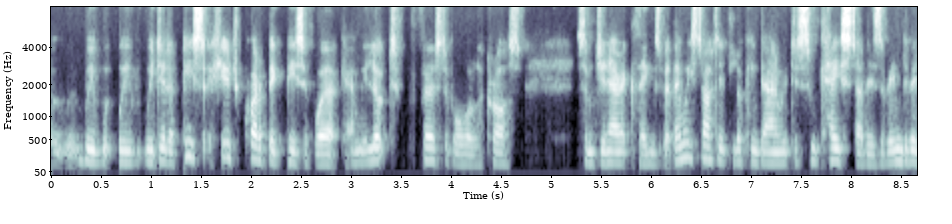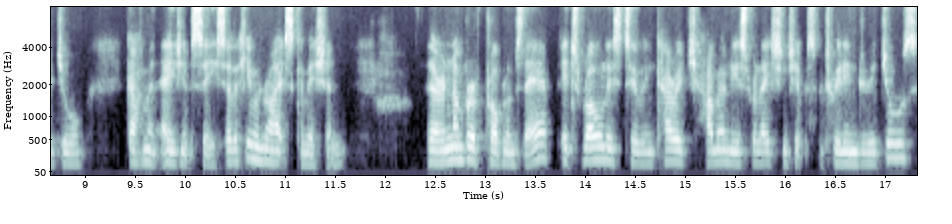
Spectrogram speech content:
we, we, we did a piece, a huge, quite a big piece of work, and we looked first of all across some generic things, but then we started looking down. We did some case studies of individual government agencies. So the Human Rights Commission, there are a number of problems there. Its role is to encourage harmonious relationships between individuals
